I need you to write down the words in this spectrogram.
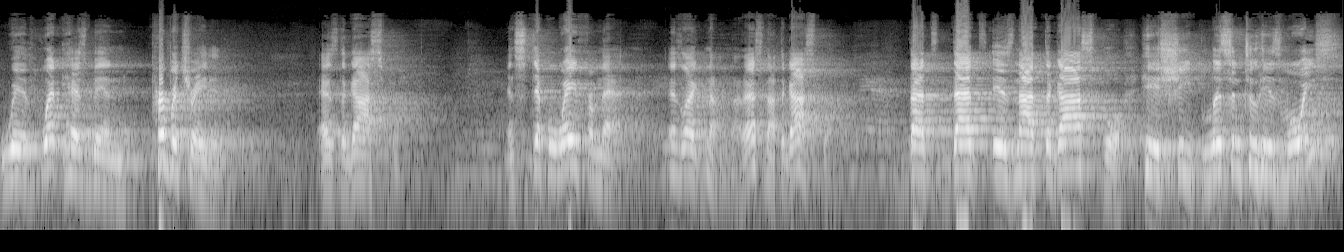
with what has been perpetrated as the gospel and step away from that it's like, no, no, that's not the gospel. That, that is not the gospel. His sheep listen to his voice,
